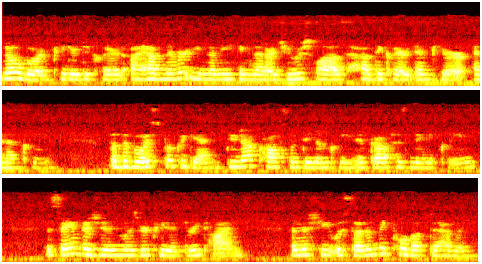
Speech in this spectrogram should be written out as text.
No, Lord, Peter declared, I have never eaten anything that our Jewish laws have declared impure and unclean. But the voice spoke again, Do not call something unclean if God has made it clean. The same vision was repeated three times. and the sheet was suddenly pulled up to heaven.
